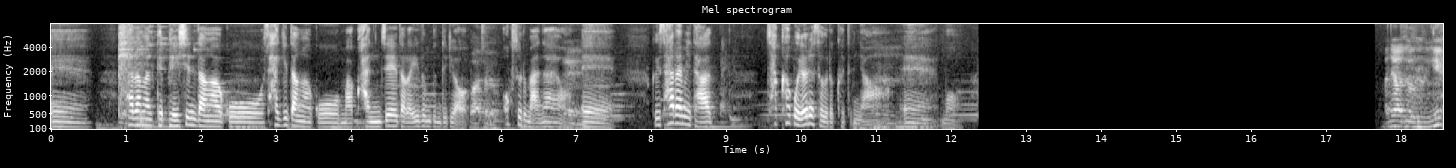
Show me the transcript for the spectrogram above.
예. 사람한테 배신당하고 사기당하고 막 관제에다가 이런 분들이 어- 맞아요. 억수로 많아요. 네. 예. 그 사람이 다 착하고 열해서 그렇거든요. 음. 예. 뭐 안녕하세요 선생님.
